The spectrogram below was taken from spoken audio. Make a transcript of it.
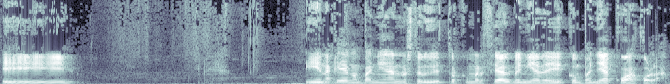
Y, y en aquella compañía nuestro director comercial venía de compañía Coca-Cola.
